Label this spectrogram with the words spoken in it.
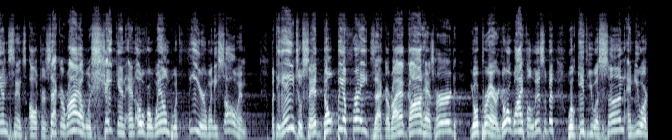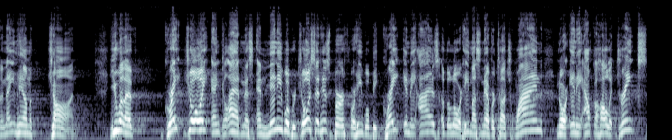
incense altar. Zechariah was shaken and overwhelmed with fear when he saw him. But the angel said, Don't be afraid, Zechariah. God has heard your prayer. Your wife Elizabeth will give you a son, and you are to name him John. You will have great joy and gladness, and many will rejoice at his birth, for he will be great in the eyes of the Lord. He must never touch wine nor any alcoholic drinks.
